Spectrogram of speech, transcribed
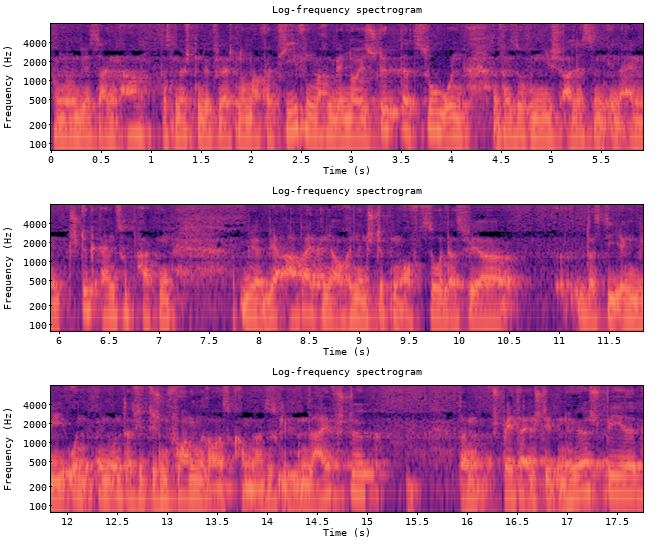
und, und wir sagen, ah, das möchten wir vielleicht nochmal vertiefen, machen wir ein neues Stück dazu und, und versuchen nicht alles in, in ein Stück einzupacken. Wir, wir arbeiten ja auch in den Stücken oft so, dass wir dass die irgendwie un, in unterschiedlichen Formen rauskommen. Also es gibt ein Live-Stück, dann später entsteht ein Hörspiel,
